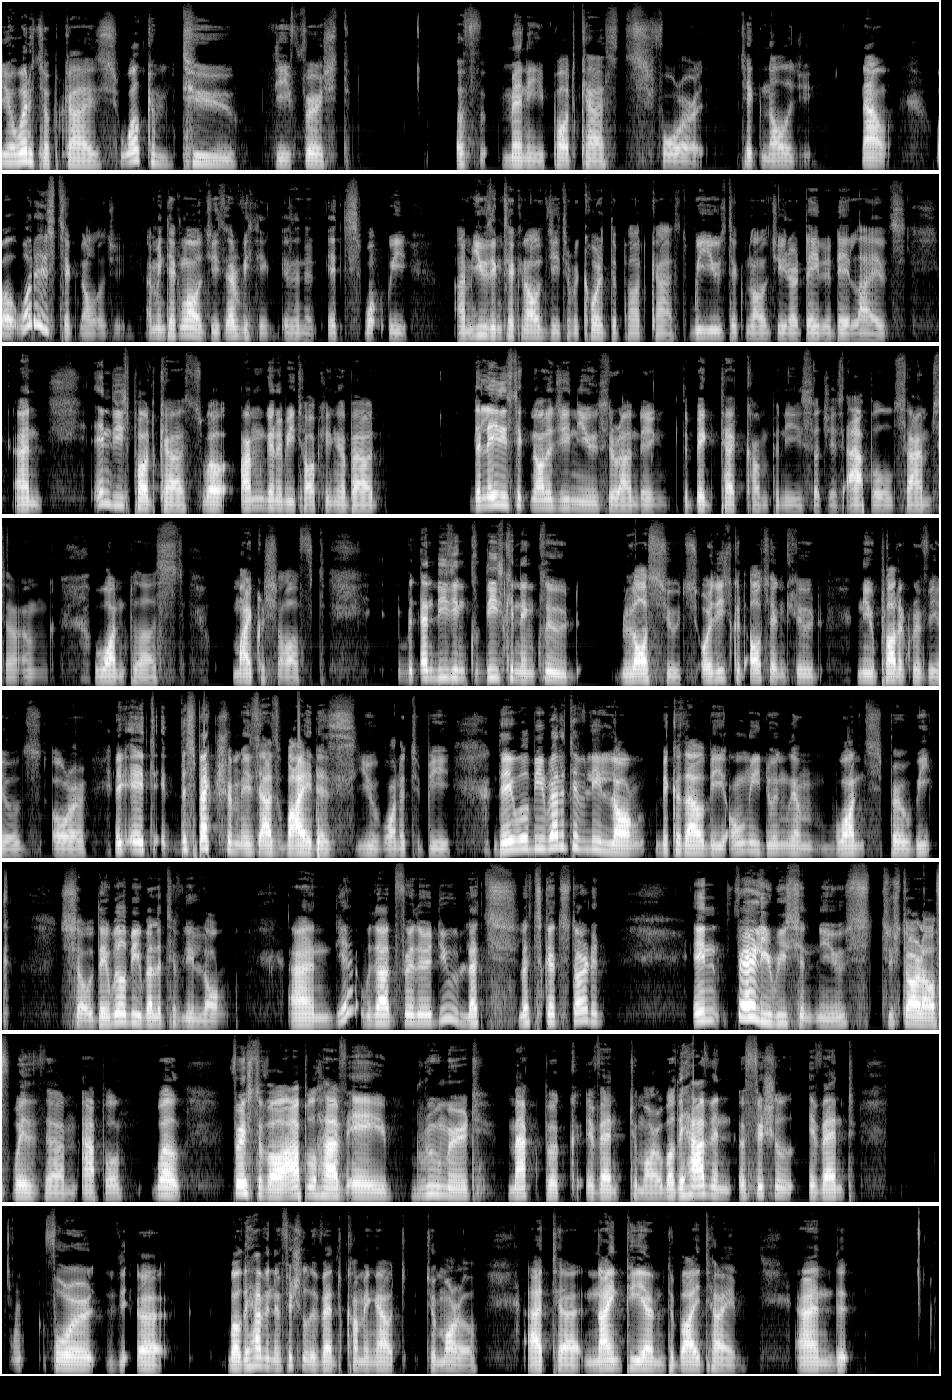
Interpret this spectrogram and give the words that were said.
Yo, what is up, guys? Welcome to the first of many podcasts for technology. Now, well, what is technology? I mean, technology is everything, isn't it? It's what we. I'm using technology to record the podcast. We use technology in our day to day lives. And in these podcasts, well, I'm going to be talking about the latest technology news surrounding the big tech companies such as Apple, Samsung, OnePlus, Microsoft, and these inc- these can include lawsuits, or these could also include new product reveals, or it, it, it the spectrum is as wide as you want it to be. They will be relatively long because I'll be only doing them once per week, so they will be relatively long. And yeah, without further ado, let's let's get started. In fairly recent news, to start off with um, Apple, well, first of all, Apple have a rumored MacBook event tomorrow. Well, they have an official event for the uh, well, they have an official event coming out tomorrow at uh, 9 p.m. Dubai time, and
